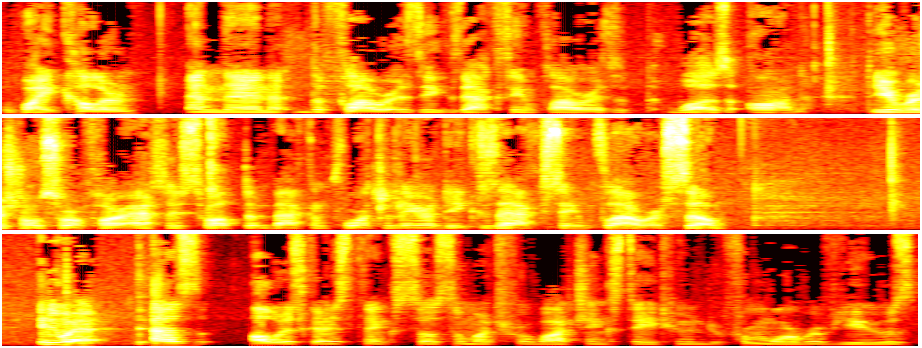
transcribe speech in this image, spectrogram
white color, and then the flower is the exact same flower as it was on the original Stormflower. I actually swapped them back and forth, and they are the exact same flower. So, anyway, as always, guys, thanks so, so much for watching. Stay tuned for more reviews.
